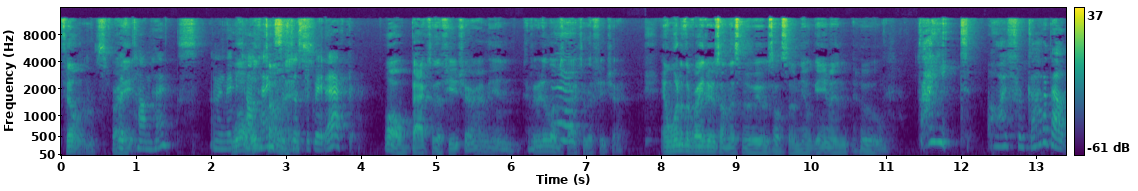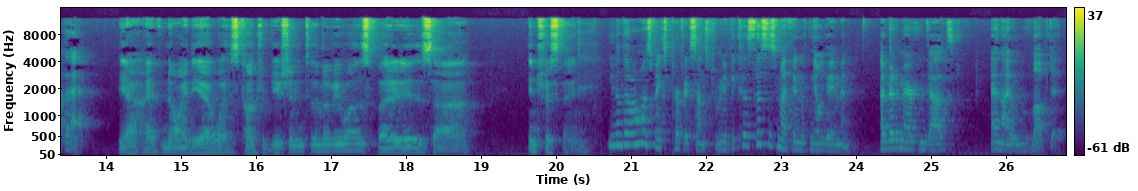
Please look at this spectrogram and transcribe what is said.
films, right? With Tom Hanks. I mean, maybe Well, Tom Hanks Tom is just a great actor. Well, Back to the Future. I mean, everybody loves Eh. Back to the Future. And one of the writers on this movie was also Neil Gaiman, who, Right. Oh, I forgot about that. yeah, I have no idea what his contribution to the movie was, but it is uh, interesting. You know, that almost makes perfect sense for me because this is my thing with Neil Gaiman. I read American Gods and I loved it.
